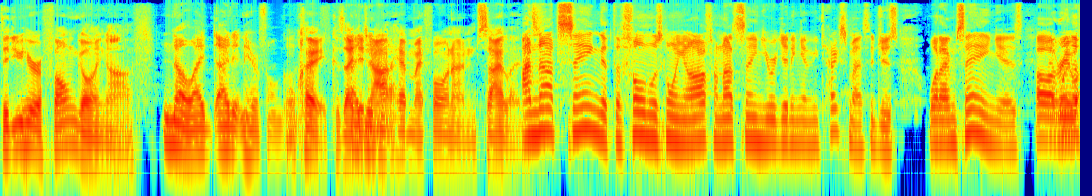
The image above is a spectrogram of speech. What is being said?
Did you hear a phone going off? No, I, I didn't hear a phone go. Okay, because I, I did, did not, not. have my phone on silent. I'm not saying that the phone was going off. I'm not saying you were getting any text messages. What I'm saying is, Oh, every, the every,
